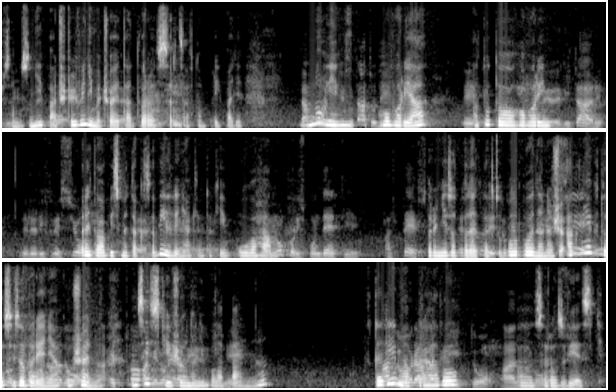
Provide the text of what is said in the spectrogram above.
že sa mu znepáči. Čiže vidíme, čo je tá tvrdosť srdca v tom prípade. Mnohí hovoria, a tuto hovorím, preto, aby sme tak sa vyhli nejakým takým úvahám, ktoré nezodpovedajú textu. Bolo povedané, že ak niekto si zoberie nejakú ženu a zistí, že ona nebola panna, vtedy má právo uh, sa rozviesť.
